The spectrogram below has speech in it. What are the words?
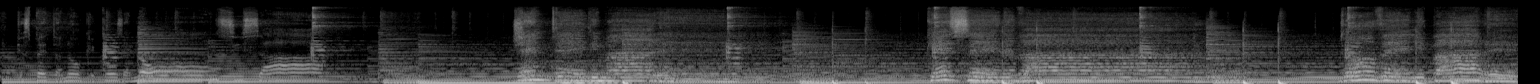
Che aspettano che cosa non si sa. Gente di mare che se ne va dove gli pare,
